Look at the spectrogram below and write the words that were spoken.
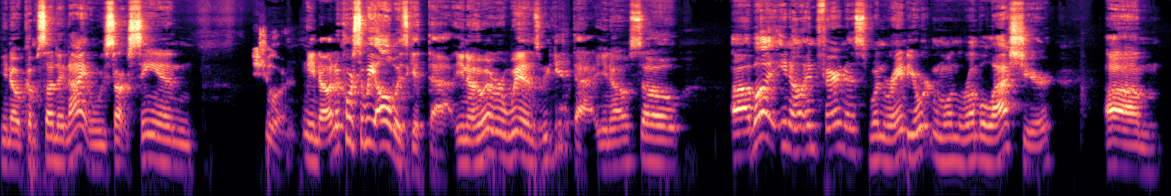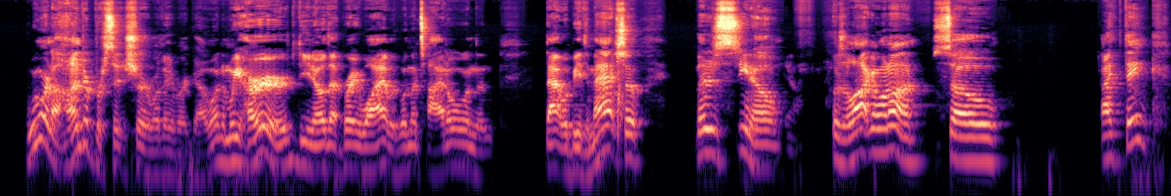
You know, come Sunday night when we start seeing Sure. you know, and of course we always get that. You know, whoever wins, we get that. You know, so uh, but you know, in fairness, when Randy Orton won the Rumble last year, um, we weren't hundred percent sure where they were going, and we heard you know that Bray Wyatt would win the title, and then that would be the match. So there's you know Yeah. There's a lot going on. So I think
